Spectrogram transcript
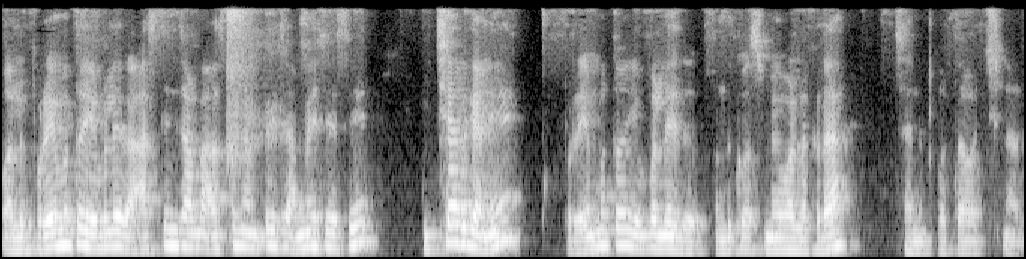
వాళ్ళు ప్రేమతో ఇవ్వలేదు. ఆస్తిని ఆస్తిని అమ్మేసి అమ్మేసేసి ఇచ్చారు కానీ ప్రేమతో ఇవ్వలేదు. అందుకోసమే వాళ్ళు అక్కడ చనిపోతా వచ్చినారు.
